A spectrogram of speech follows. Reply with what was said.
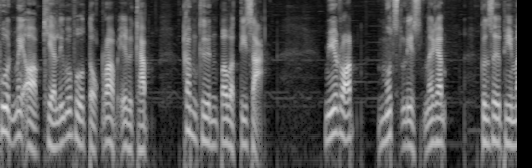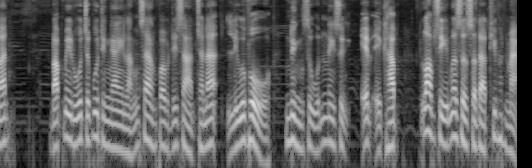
พูดไม่ออกเคลียร์ลิเวอร์พูลตกรอบเอฟเอคัพค่ำคืนประวัติศาสตร์มิรอดมุสลิสนะครับ กุนซือพีมัดรับไม่รู้จะพูดยังไงหลังสร้างประวัติศาสตร์ชนะลิเวอร์พูล1-0 ในศึก FA ครับ รอบ4เมื่อสุดสัปดาห์ที่ผ่านมา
